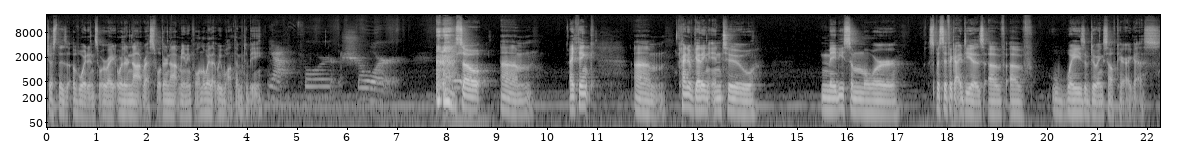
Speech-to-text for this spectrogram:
just as avoidance or right or they're not restful they're not meaningful in the way that we want them to be. Yeah, for sure. so um, i think um, kind of getting into maybe some more specific ideas of of ways of doing self-care i guess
